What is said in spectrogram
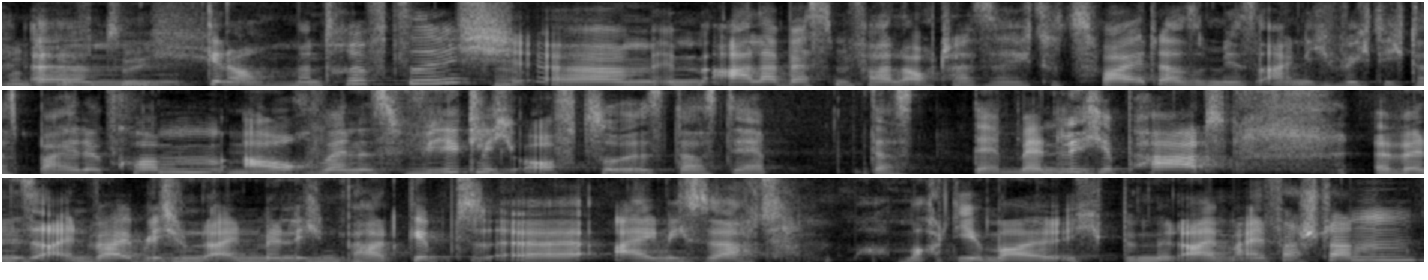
Man trifft Ähm, sich. genau, man trifft sich. Ähm, Im allerbesten Fall auch tatsächlich zu zweit. Also mir ist eigentlich wichtig, dass beide kommen. Mhm. Auch wenn es wirklich oft so ist, dass der, dass der männliche Part, äh, wenn es einen weiblichen und einen männlichen Part gibt, äh, eigentlich sagt, macht ihr mal, ich bin mit einem einverstanden.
